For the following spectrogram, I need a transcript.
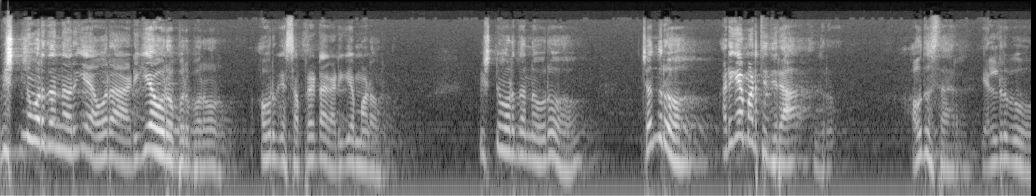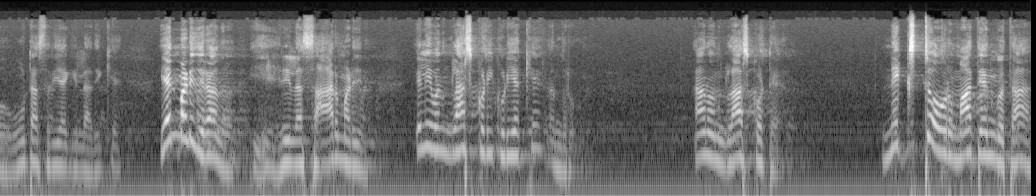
ವಿಷ್ಣುವರ್ಧನ್ ಅವರಿಗೆ ಅವರ ಅಡುಗೆಯವರೊಬ್ಬರು ಬರೋರು. ಅವ್ರಿಗೆ ಸಪ್ರೇಟಾಗಿ ಅಡುಗೆ ಮಾಡೋರು. ವಿಷ್ಣುವರ್ಧನ್ ಅವರು ಚಂದ್ರು, ಅಡುಗೆ ಮಾಡ್ತಿದ್ದೀರಾ? ಅಂದರು. ಹೌದು ಸರ್, ಎಲ್ರಿಗೂ ಊಟ ಸರಿಯಾಗಿಲ್ಲ ಅದಕ್ಕೆ. ಏನು ಮಾಡಿದ್ದೀರಾ? ಅಂದರು. ಏನಿಲ್ಲ, ಸಾರು ಮಾಡಿದ್ದೀನಿ. ಎಲ್ಲಿ ಒಂದು ಗ್ಲಾಸ್ ಕೊಡಿ ಕುಡಿಯೋಕ್ಕೆ? ಅಂದರು. ನಾನು ಒಂದು ಗ್ಲಾಸ್ ಕೊಟ್ಟೆ. ನೆಕ್ಸ್ಟ್ ಅವ್ರ ಮಾತೇನು ಗೊತ್ತಾ?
